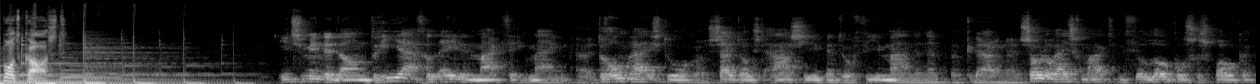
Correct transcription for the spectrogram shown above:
Podcast. Iets minder dan drie jaar geleden maakte ik mijn uh, droomreis door uh, Zuidoost-Azië. Ik ben door vier maanden heb ik daar een uh, solo-reis gemaakt, met veel locals gesproken.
